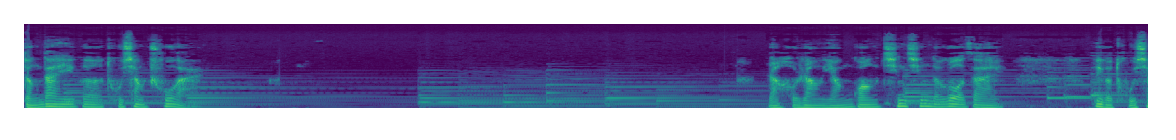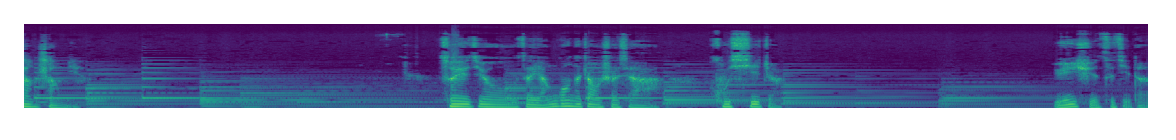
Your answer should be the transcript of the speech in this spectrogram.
等待一个图像出来。然后让阳光轻轻地落在那个图像上面，所以就在阳光的照射下呼吸着，允许自己的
